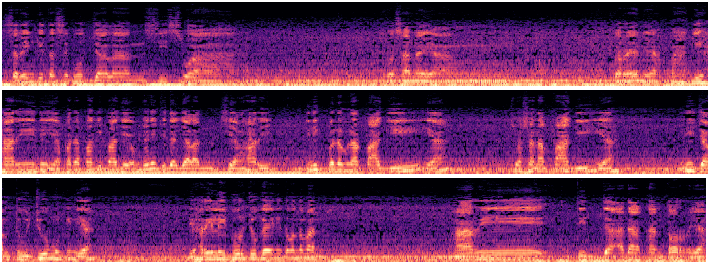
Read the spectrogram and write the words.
sering kita sebut jalan siswa. Suasana yang keren ya. Pagi hari ini ya, pada pagi-pagi Om Joni tidak jalan siang hari. Ini benar-benar pagi ya suasana pagi ya. Ini jam 7 mungkin ya. Di hari libur juga ini teman-teman. Hari tidak ada kantor ya.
